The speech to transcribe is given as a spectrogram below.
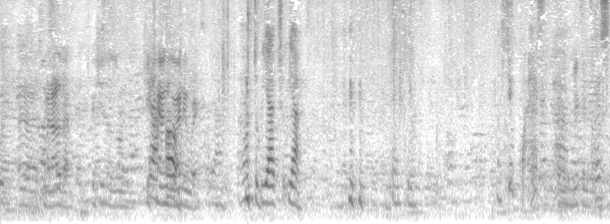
Uh, Esmeralda, because. She can't Oh. go anywhere. To be actually, yeah. Thank you. I'm still quiet. Um, quest-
